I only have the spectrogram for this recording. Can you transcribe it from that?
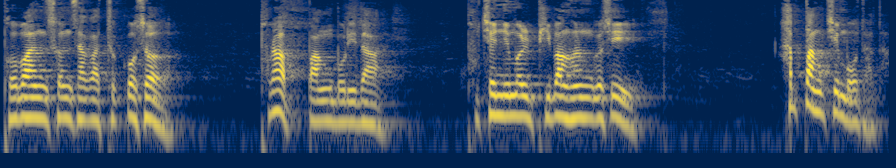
법안 선사가 듣고서 불합방불이다. 부처님을 비방하는 것이 합방치 못하다.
